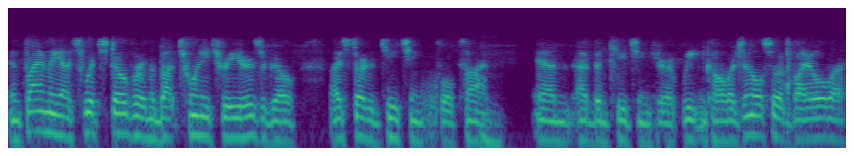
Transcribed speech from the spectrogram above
And finally I switched over and about 23 years ago, I started teaching full time. And I've been teaching here at Wheaton College and also at Biola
